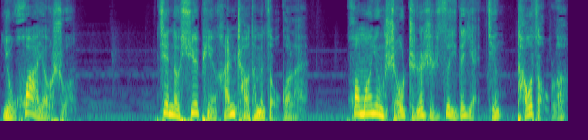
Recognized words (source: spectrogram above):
有话要说。见到薛品涵朝他们走过来，慌忙用手指了指自己的眼睛，逃走了。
